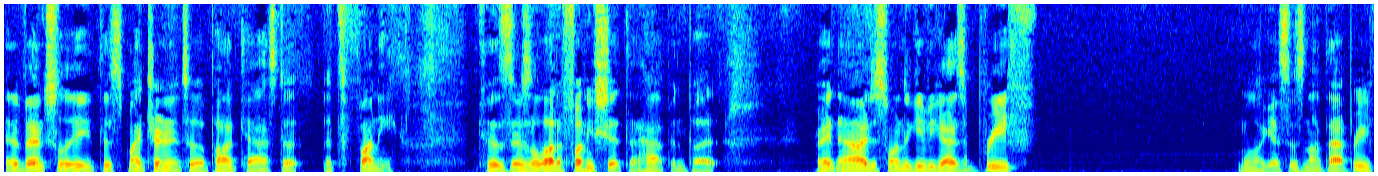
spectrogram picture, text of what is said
And eventually, this might turn into a podcast that, that's funny because there's a lot of funny shit that happened. But right now, I just wanted to give you guys a brief well, I guess it's not that brief,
